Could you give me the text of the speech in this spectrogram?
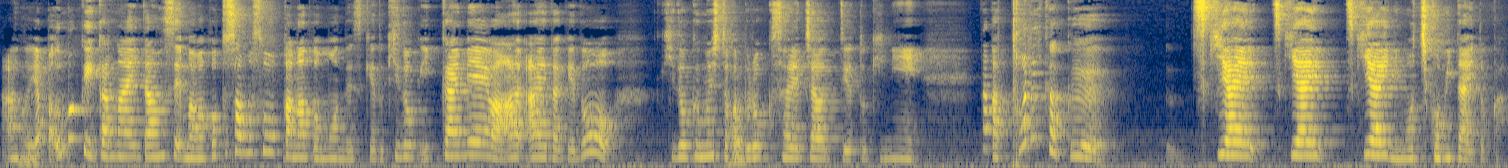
あの、はい。やっぱうまくいかない男性、まあ、誠さんもそうかなと思うんですけど、既読、1回目はあ会えたけど、既読無視とかはい。ブロックされちゃうっていう時に、なんかとにかく、付き合い、付き合い、付き合いに持ち込みたいとか、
